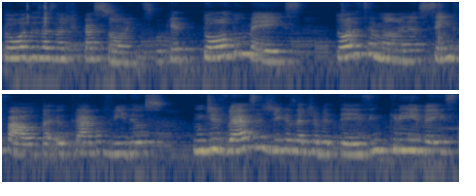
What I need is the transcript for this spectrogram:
todas as notificações, porque todo mês, toda semana, sem falta, eu trago vídeos com diversas dicas LGBTs incríveis,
